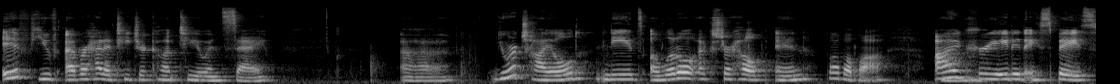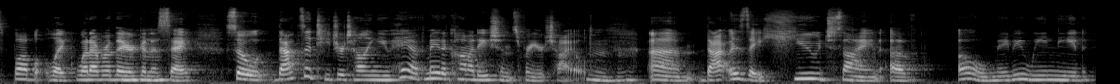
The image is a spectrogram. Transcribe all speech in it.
If you've ever had a teacher come up to you and say, uh, "Your child needs a little extra help in blah blah blah," I mm-hmm. created a space, blah, blah, like whatever they're mm-hmm. going to say. So that's a teacher telling you, hey, I've made accommodations for your child. Mm-hmm. Um, that is a huge sign of, oh, maybe we need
